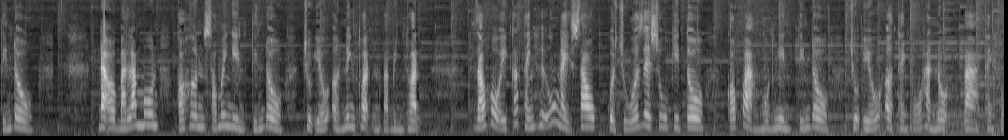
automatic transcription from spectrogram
tín đồ. Đạo Bà La Môn có hơn 60.000 tín đồ, chủ yếu ở Ninh Thuận và Bình Thuận. Giáo hội các thánh hữu ngày sau của Chúa Giêsu Kitô có khoảng 1.000 tín đồ, chủ yếu ở thành phố Hà Nội và thành phố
